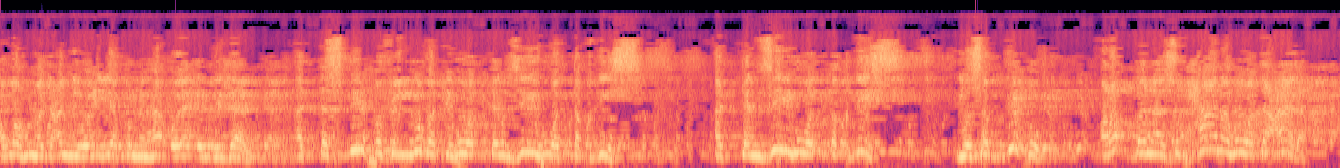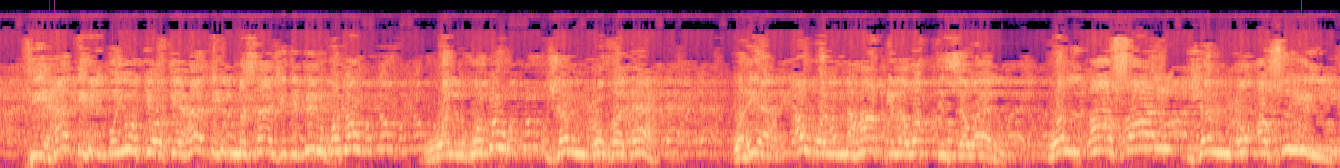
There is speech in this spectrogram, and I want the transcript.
اللهم اجعلني وإياكم من هؤلاء الرجال. التسبيح في اللغة هو التنزيه والتقديس. التنزيه والتقديس. يسبح ربنا سبحانه وتعالى في هذه البيوت وفي هذه المساجد بالغدو والغدو جمع غداة وهي أول النهار إلى وقت الزوال والآصال جمع أصيل.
